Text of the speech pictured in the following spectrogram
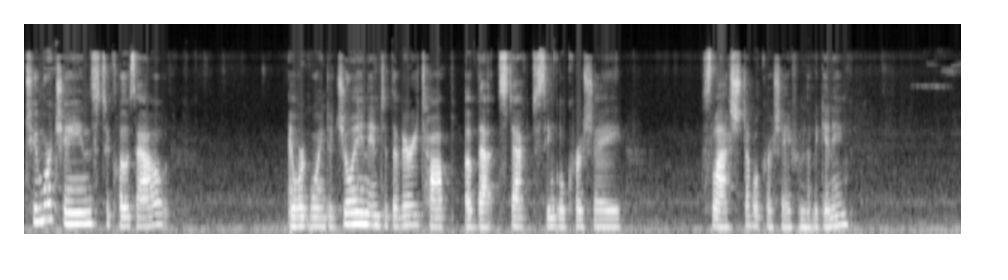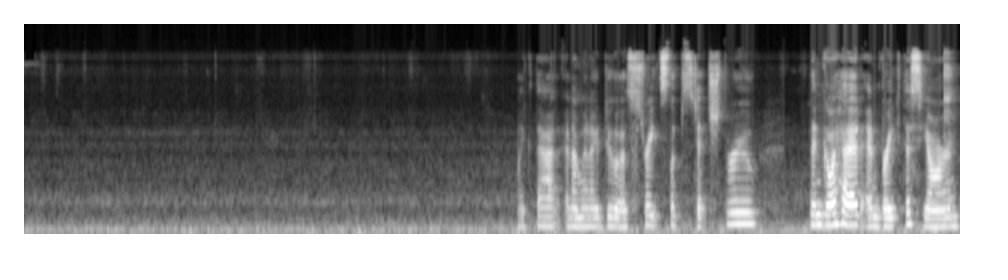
two more chains to close out. And we're going to join into the very top of that stacked single crochet slash double crochet from the beginning. Like that, and I'm gonna do a straight slip stitch through. Then go ahead and break this yarn,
